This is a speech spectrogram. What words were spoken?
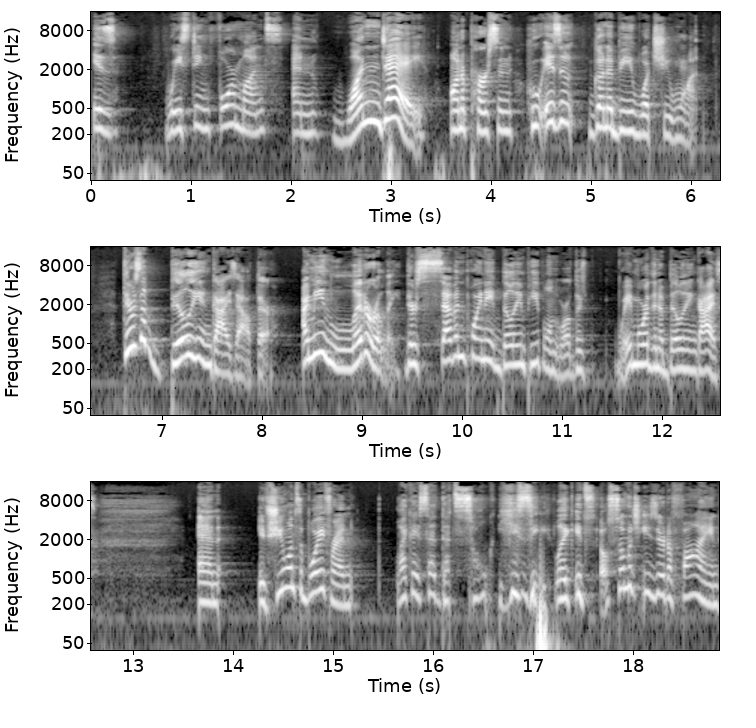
is wasting four months and one day on a person who isn't going to be what you want. There's a billion guys out there. I mean, literally, there's 7.8 billion people in the world. There's way more than a billion guys. And if she wants a boyfriend, like I said, that's so easy. Like it's so much easier to find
